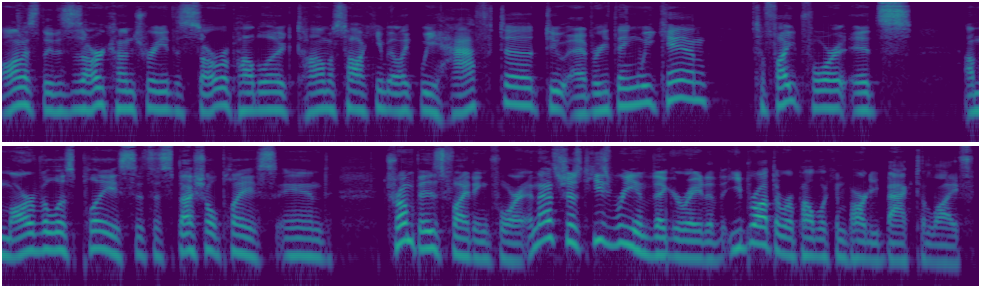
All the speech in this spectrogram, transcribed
honestly, this is our country. This is our republic. Tom was talking about like we have to do everything we can to fight for it. It's a marvelous place. It's a special place, and Trump is fighting for it. And that's just he's reinvigorated. He brought the Republican Party back to life,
